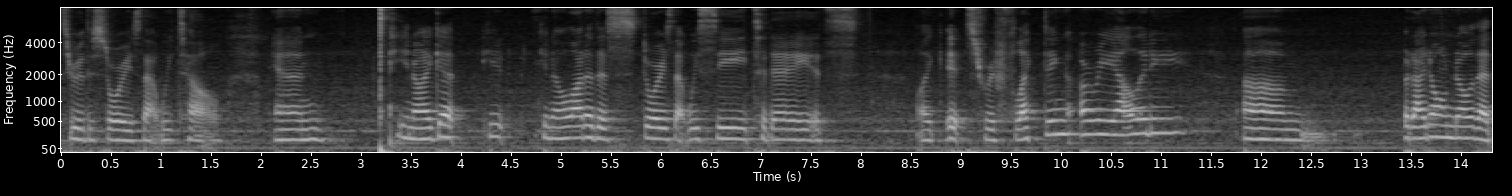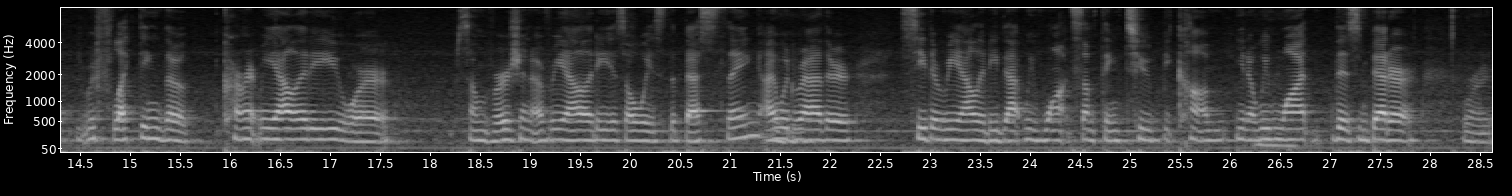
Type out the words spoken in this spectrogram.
through the stories that we tell. And, you know, I get, you, you know, a lot of the stories that we see today, it's like it's reflecting a reality. Um, but I don't know that reflecting the current reality or some version of reality is always the best thing. I would Mhm. rather see the reality that we want something to become. You know, we want this better Right.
